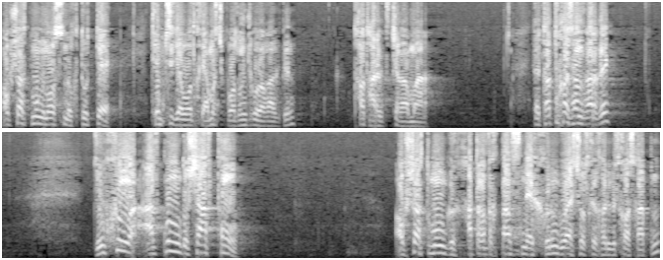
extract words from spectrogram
офшорт мөнгө нуусан нөхдөөтэй тэмцэл явуулах ямар ч боломжгүй байгаа гэдэг нь тод харагдаж байгаамаа. Тэгэхээр тодорхой санал гаргая. Зөвхөн албан тушаалтан офшорт мөнгө хадгалах данс нэх хөрөнгө байршуулахыг хориглохоос гадна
